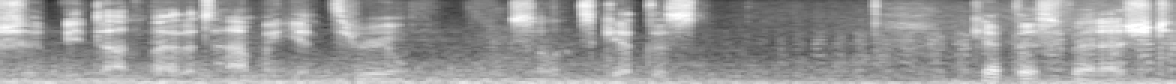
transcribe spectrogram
Should be done by the time we get through. So let's get this get this finished.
